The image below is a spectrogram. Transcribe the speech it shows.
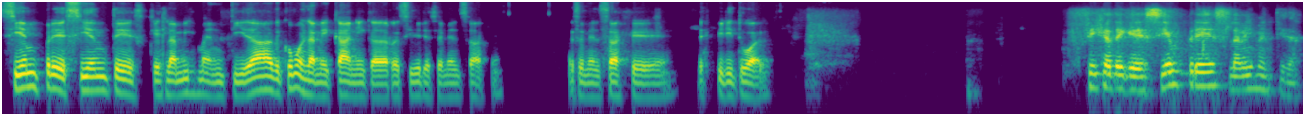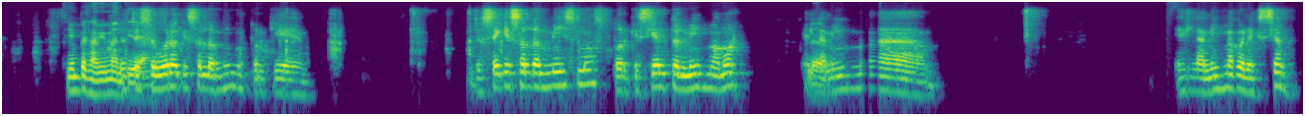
¿Siempre sientes que es la misma entidad? ¿Cómo es la mecánica de recibir ese mensaje? Ese mensaje espiritual. Fíjate que siempre es la misma entidad. Siempre es la misma entidad. estoy seguro que son los mismos porque yo sé que son los mismos porque siento el mismo amor, es la misma es la misma conexión.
